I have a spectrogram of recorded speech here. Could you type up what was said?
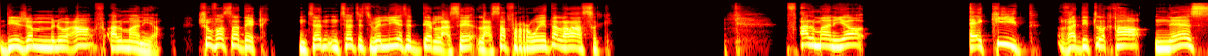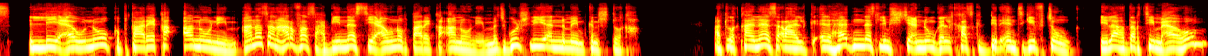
déjà ممنوعة في ألمانيا. شوف صديقي انت انت تتبان لي تدير العصا في الرويضة لراسك. في ألمانيا أكيد غادي تلقى ناس اللي يعاونوك بطريقة anonym. أنا تنعرف اصاحبي الناس يعاونوا بطريقة anonym. ما تقولش لي أن ما يمكنش تلقى. تلقى ناس راه هاد الناس اللي مشيتي عندهم قال لك خاصك دير Entgiftung إلا هضرتي معاهم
